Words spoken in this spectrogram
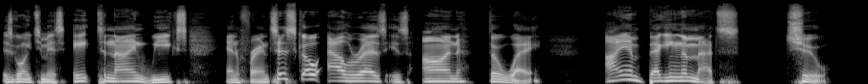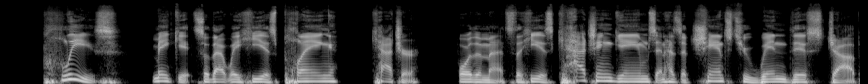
is going to miss eight to nine weeks, and Francisco Alvarez is on the way. I am begging the Mets to please make it so that way he is playing catcher for the Mets, that he is catching games and has a chance to win this job.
